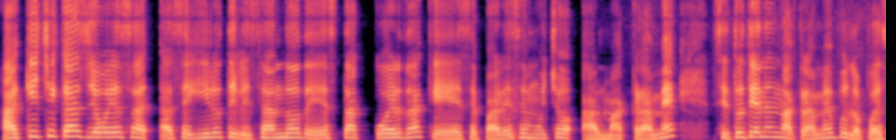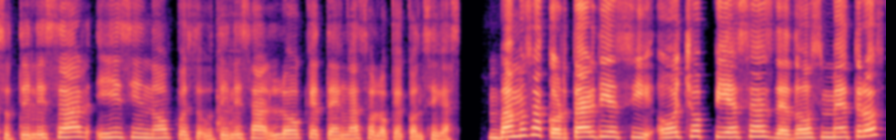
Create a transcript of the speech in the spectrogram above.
Aquí chicas yo voy a, seguir utilizando de esta cuerda que se parece mucho al macramé. Si tú tienes macramé pues lo puedes utilizar y si no pues utiliza lo que tengas o lo que consigas. Vamos a cortar 18 piezas de 2 metros.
